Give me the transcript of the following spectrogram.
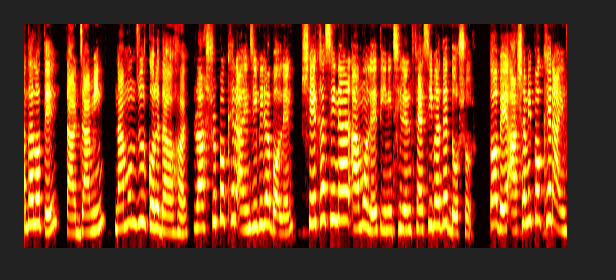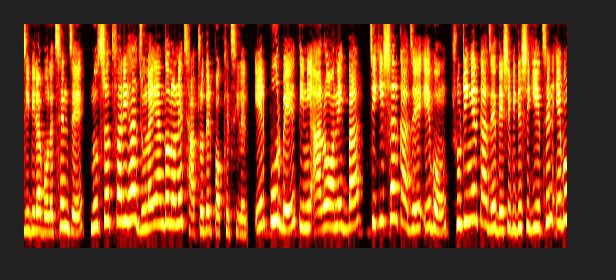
আদালতে তার জামিন নামঞ্জুর করে দেওয়া হয়। রাষ্ট্রপক্ষের আইনজীবীরা বলেন, শেখ হাসিনার আমলে তিনি ছিলেন ফ্যাসিবাদের দোসর। তবে আসামি পক্ষের আইনজীবীরা বলেছেন যে নুসরাত ফারিহা জুলাই আন্দোলনে ছাত্রদের পক্ষে ছিলেন। এর পূর্বে তিনি আরও অনেকবার চিকিৎসার কাজে এবং শুটিংয়ের কাজে দেশে বিদেশে গিয়েছেন এবং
